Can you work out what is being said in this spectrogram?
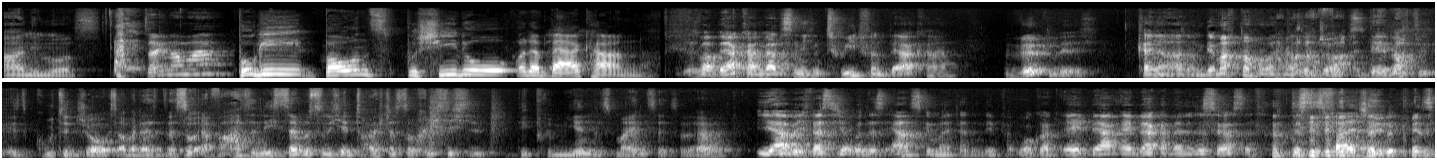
Animus. Sag nochmal. Boogie, Bones, Bushido oder Berghahn? Das war Berghahn. War das nicht ein Tweet von Berghahn? Wirklich? Keine Ahnung. Der macht noch manchmal so Jokes. Der macht äh, gute Jokes, aber das, das so erwarte nichts, dann wirst du nicht enttäuscht. Das ist doch richtig deprimierendes Mindset, oder? Ja, aber ich weiß nicht, ob er das ernst gemeint hat in dem Fall. Oh Gott, ey, Berg, ey Berghahn, wenn du das hörst, dann das ist falsch. Du bist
